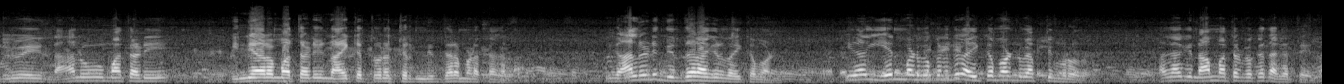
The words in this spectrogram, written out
ಇಲ್ಲವೇ ಇಲ್ಲ. ನಾನು ಮಾತಾಡಿ ಇನ್ಯಾರೋ ಮಾತಾಡಿ ನಾಯಕತ್ವನ ತಿರ್ ನಿರ್ಧಾರ ಮಾಡೋಕ್ಕಾಗಲ್ಲ. ಈಗ ಆಲ್ರೆಡಿ ನಿರ್ಧಾರ ಆಗಿರೋದು ಹೈಕಮಾಂಡ್. ಹೀಗಾಗಿ ಏನು ಮಾಡಬೇಕು ಅನ್ನೋದು ಹೈಕಮಾಂಡ್ ವ್ಯಾಪ್ತಿಗೆ ಬರೋದು. ಹಾಗಾಗಿ ನಾವು ಮಾತಾಡ್ಬೇಕಾದ ಅಗತ್ಯ ಇಲ್ಲ.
